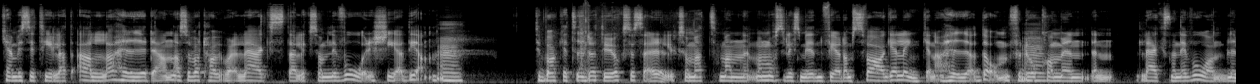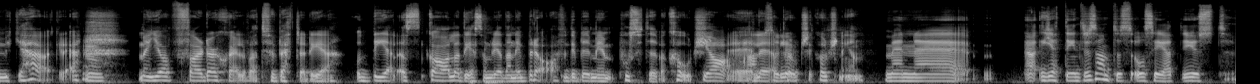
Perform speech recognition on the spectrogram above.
Kan vi se till att alla höjer den? Alltså vart har vi våra lägsta liksom, nivåer i kedjan? Tillbaka till idrott är också så här, liksom att man, man måste liksom identifiera de svaga länkarna och höja dem. För då mm. kommer den, den lägsta nivån bli mycket högre. Mm. Men jag föredrar själv att förbättra det och dela, skala det som redan är bra. För det blir mer positiva coach, ja, eller approach i coachningen. Men eh, Ja, jätteintressant att, se att just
